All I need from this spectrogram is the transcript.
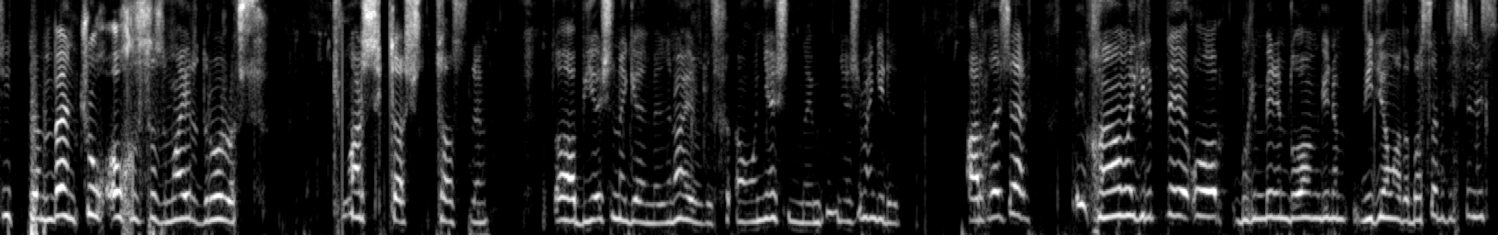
Cidden ben çok akılsızım. Hayırdır orası? Kim arsık taş taslıyorsun? Daha bir yaşına gelmedin. Hayırdır? Ben 10 yaşındayım. 10 yaşıma girdim. Arkadaşlar kanalıma girip de o bugün benim doğum günüm videoma da basabilirsiniz.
